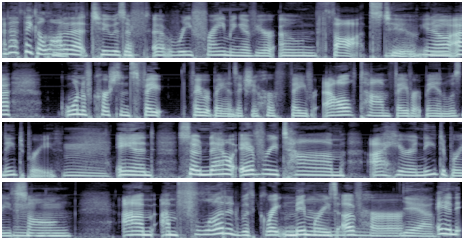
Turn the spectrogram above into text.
and I think a lot of that too is a reframing of your own thoughts too. You know, mm-hmm. I one of Kirsten's fa- favorite bands, actually her favorite all time favorite band was Need to Breathe, mm. and so now every time I hear a Need to Breathe song. I'm I'm flooded with great memories of her. Yeah. And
